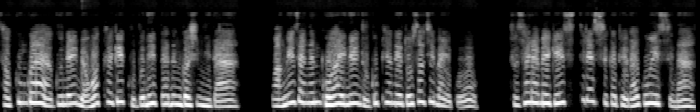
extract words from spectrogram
적군과 아군을 명확하게 구분했다는 것입니다. 왕 회장은 고아인을 누구 편에도 서지 말고 두 사람에게 스트레스가 되라고 했으나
